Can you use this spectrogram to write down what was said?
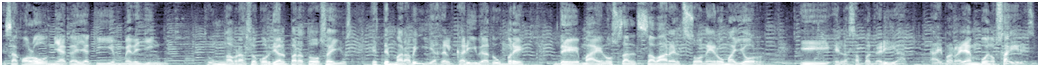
Esa colonia que hay aquí en Medellín. Un abrazo cordial para todos ellos. Este es Maravillas del Caribe a nombre de Maelo Salzabar, el sonero mayor. Y en la zapatería, ahí para allá en Buenos Aires,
